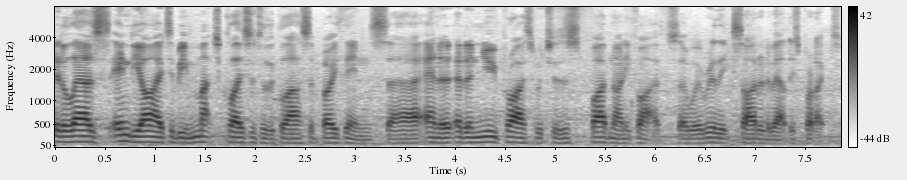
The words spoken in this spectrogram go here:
It allows NDI to be much closer to the glass at both ends uh, and at a new price which is $5.95, so we're really excited about this product.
